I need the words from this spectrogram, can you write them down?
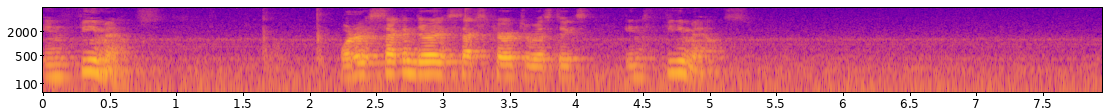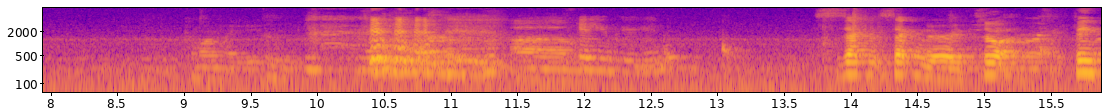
in females. What are secondary sex characteristics in females? Come on, ladies. Um, Getting your period. Second, secondary, so think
